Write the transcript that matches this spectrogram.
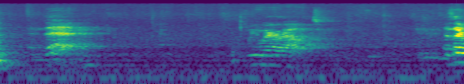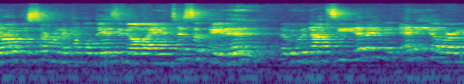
And then we wear out. As I wrote this sermon a couple days ago, I anticipated that we would not see any, any of our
